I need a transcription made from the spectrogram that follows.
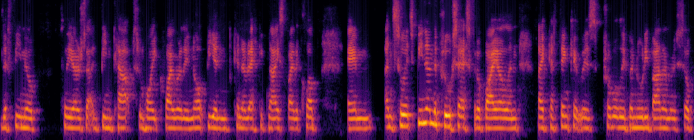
the female players that had been capped from Hawick, why were they not being kind of recognised by the club? Um, and so it's been in the process for a while. And like I think it was probably when Rory Bannerman was still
